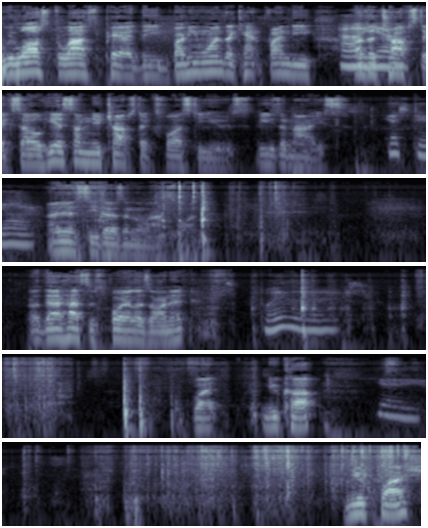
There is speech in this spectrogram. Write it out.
We lost the last pair, the bunny ones. I can't find the Uh, other yeah. chopsticks. So here's some new chopsticks for us to use. These are nice. Yes, they are. I didn't see those in the last one. Oh, that has some spoilers on it. Spoilers. But new cup, Yay. new plush.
